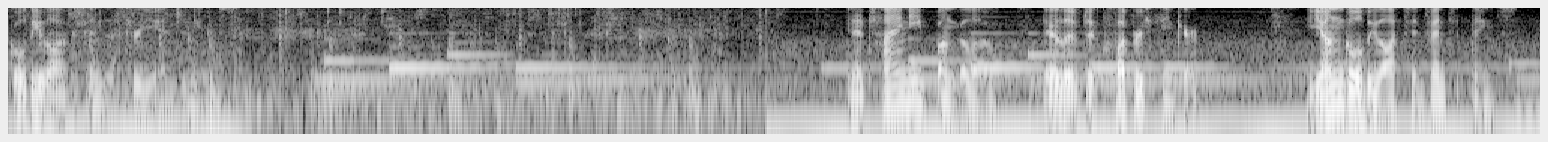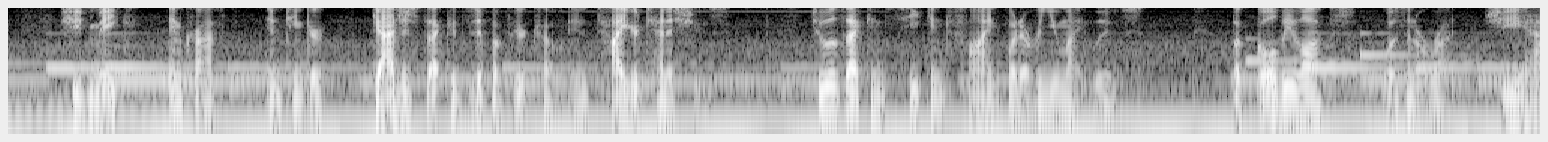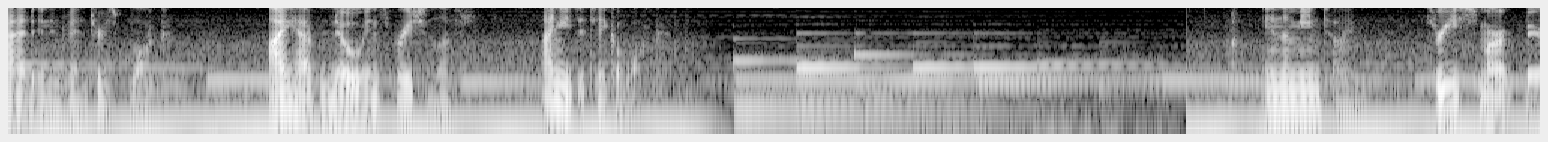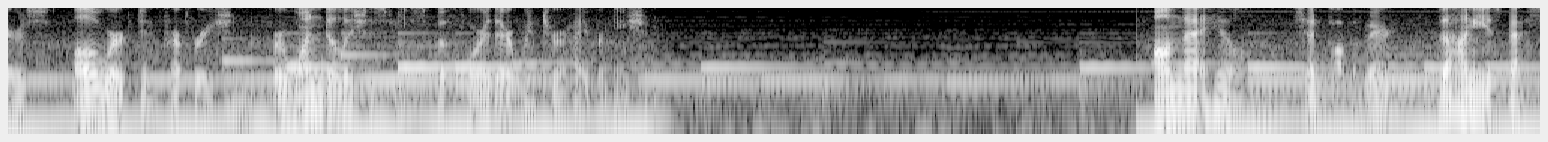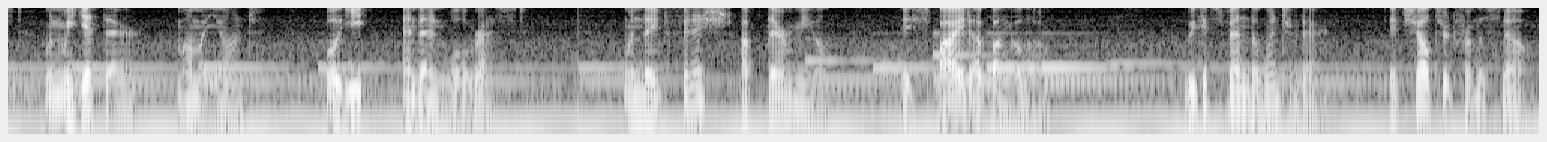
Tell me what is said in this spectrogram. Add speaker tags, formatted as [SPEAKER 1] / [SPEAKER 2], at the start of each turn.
[SPEAKER 1] Goldilocks and the Three Engineers. In a tiny bungalow, there lived a clever thinker. Young Goldilocks invented things. She'd make and craft and tinker gadgets that could zip up your coat and tie your tennis shoes, tools that can seek and find whatever you might lose. But Goldilocks was in a rut. She had an inventor's block. I have no inspiration left. I need to take a walk. In the meantime, three smart bears all worked in preparation for one delicious feast before their winter hibernation. On that hill, said Papa Bear, the honey is best. When we get there, Mama yawned, we'll eat and then we'll rest. When they'd finished up their meal, they spied a bungalow. We could spend the winter there. It's sheltered from the snow.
